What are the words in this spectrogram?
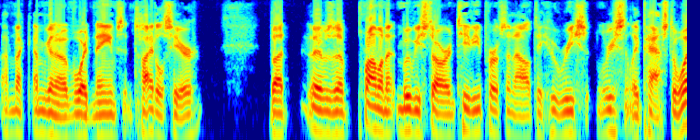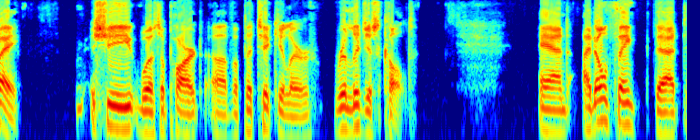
I'm not, I'm going to avoid names and titles here, but there was a prominent movie star and TV personality who rec- recently passed away. She was a part of a particular religious cult. And I don't think that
